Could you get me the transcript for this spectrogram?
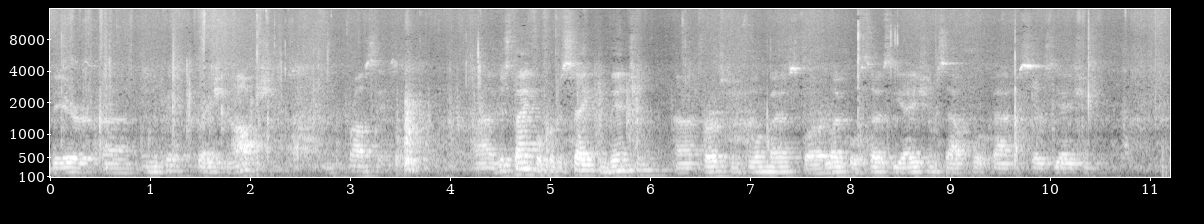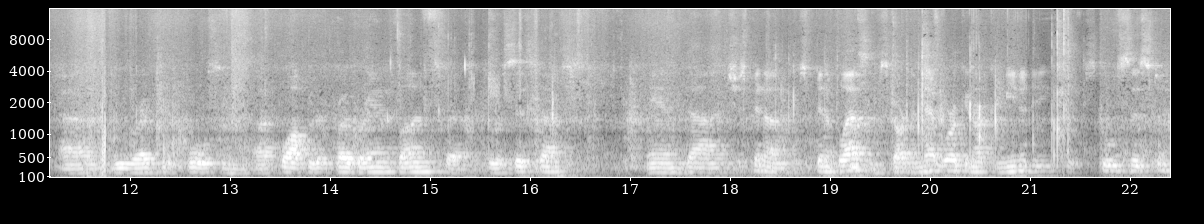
their uh, immigration options in the process. Uh, just thankful for the state convention, uh, first and foremost, for our local association, South Fork Baptist Association. Uh, we were able to pull some uh, cooperative program funds to, assist us. And uh, it's just been a it's been a blessing starting to network in our community, school system,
